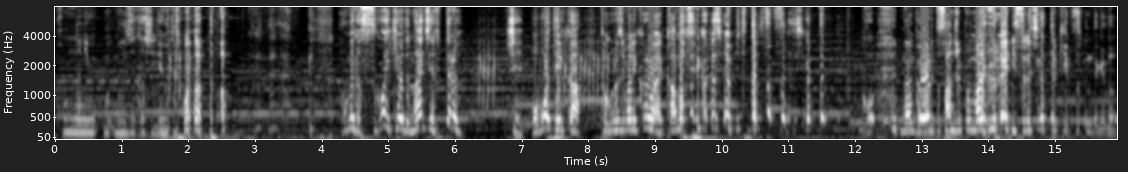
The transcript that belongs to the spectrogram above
こんなにむ難しいゲームとなった。雨がすごい勢いで内地に降ってる。チェ、覚えているか？トグロ島に来る前、貨物に苦しむ人たちとすれ違ってる。ご、なんか割と30分前ぐらいにすれ違ってる気がするんだけど。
